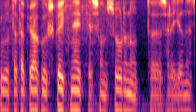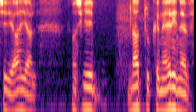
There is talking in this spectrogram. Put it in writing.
kulutada pühakuks kõik need, kes on surnud selle genotsiidi ajal, on isegi natukene erinev,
